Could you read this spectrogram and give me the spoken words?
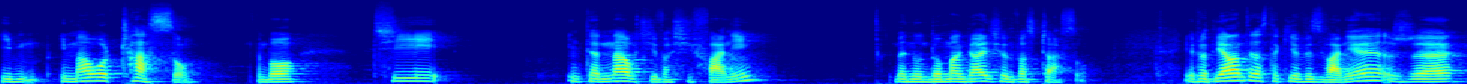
i, i mało czasu, bo ci internauci, wasi fani, będą domagali się od Was czasu. I na przykład ja mam teraz takie wyzwanie, że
